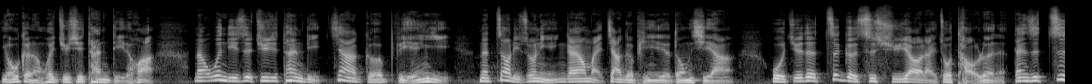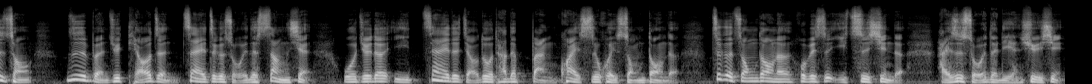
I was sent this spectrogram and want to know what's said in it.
有可能会继续探底的话。那问题是继续探底，价格便宜，那照理说你应该要买价格便宜的东西啊。我觉得这个是需要来做讨论的。但是自从日本去调整在这个所谓的上限，我觉得以债的角度，它的板块是会松动的。这个松动呢，会不会是一次性的，还是所谓的连续性？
